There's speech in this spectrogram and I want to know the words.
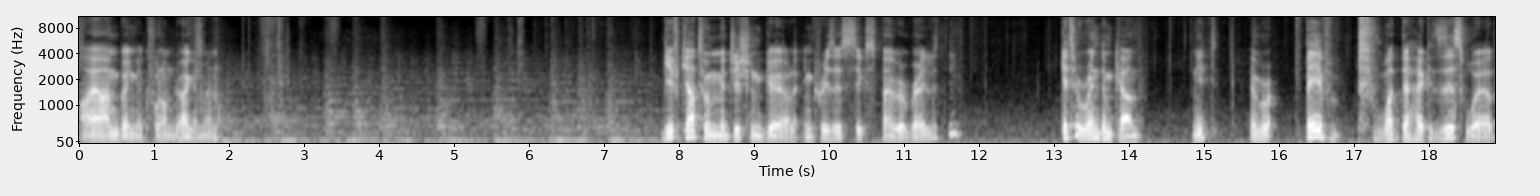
I, I'm going like full on dragon, man. Give card to a magician girl. Increases 6 favorability. Get a random card. Need favor... Fav... what the heck is this word?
